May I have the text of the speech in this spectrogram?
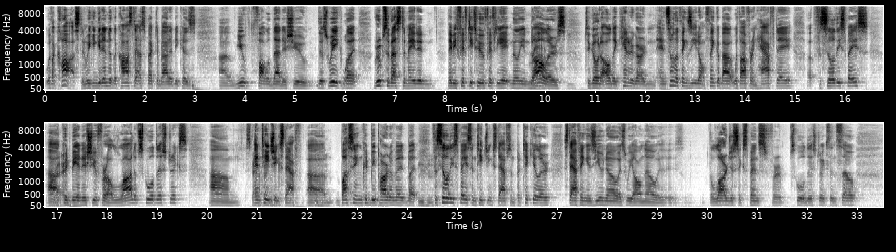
with a cost, and we can get into the cost aspect about it because Uh, you followed that issue this week, but groups have estimated maybe 52, 58 million dollars. To go to all day kindergarten, and some of the things that you don't think about with offering half day uh, facility space uh, Right. could be an issue for a lot of school districts. Um, and teaching staff. Uh, Busing could be part of it, but facility space and teaching staffs in particular, staffing, as you know, as we all know, is, is the largest expense for school districts. And so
